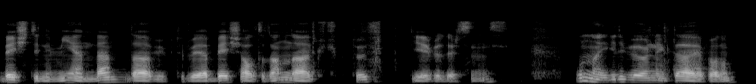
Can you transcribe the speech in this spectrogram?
5 dilim yiyenden daha büyüktür veya 5 6'dan daha küçüktür diyebilirsiniz. Bununla ilgili bir örnek daha yapalım.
